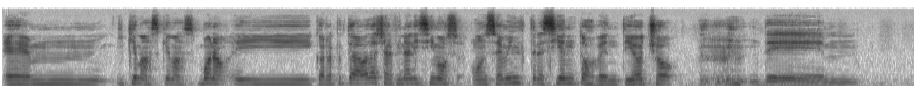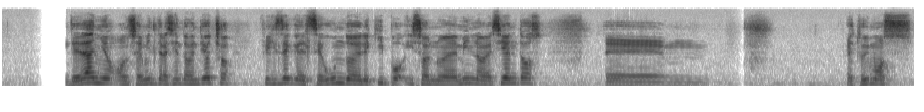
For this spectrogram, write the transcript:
Em, ¿Y qué más? ¿Qué más? Bueno, y con respecto a la batalla, al final hicimos 11.328 de, de daño, 11.328. Fíjense que el segundo del equipo hizo 9.900. Eh, estuvimos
